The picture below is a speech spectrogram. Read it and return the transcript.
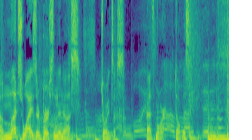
a much wiser person than us joins us. Beth Moore. Don't miss it.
